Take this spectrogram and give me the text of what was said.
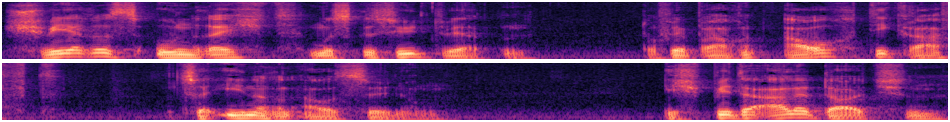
Schweres Unrecht muss gesühnt werden, doch wir brauchen auch die Kraft zur inneren Aussöhnung. Ich bitte alle Deutschen,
